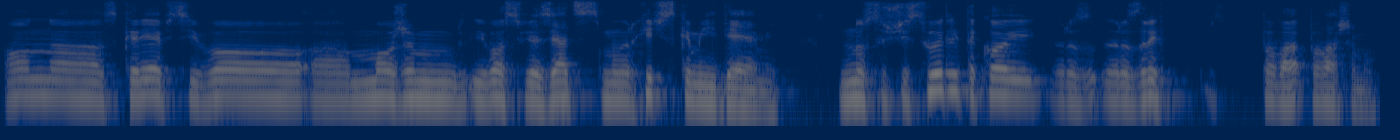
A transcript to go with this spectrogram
он, э, скорее всего, э, можем его связать с монархическими идеями. Но существует ли такой разрыв, по-вашему?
